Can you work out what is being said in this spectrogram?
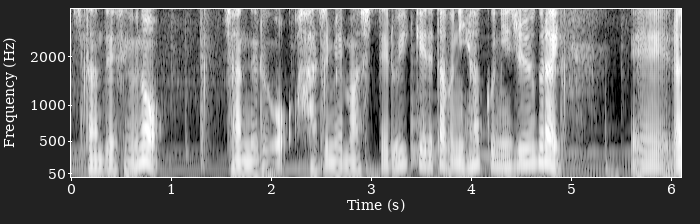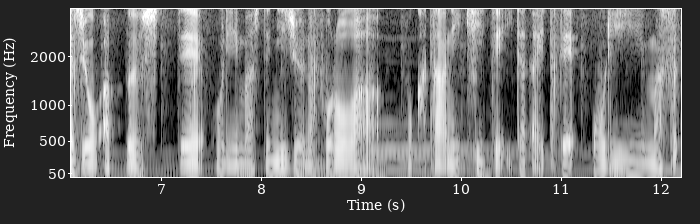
スタンド FM のチャンネルを始めまして、累計で多分220ぐらい、えー、ラジオをアップしておりまして、20のフォロワーの方に聞いていただいております。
